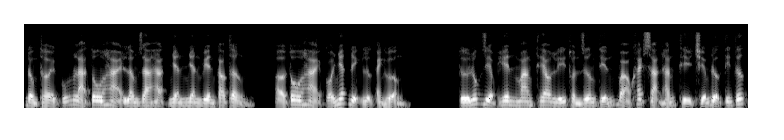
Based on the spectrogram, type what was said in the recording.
đồng thời cũng là tô hải lâm gia hạt nhân nhân viên cao tầng, ở tô hải có nhất định lực ảnh hưởng. Từ lúc diệp hiên mang theo lý thuần dương tiến vào khách sạn hắn thì chiếm được tin tức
